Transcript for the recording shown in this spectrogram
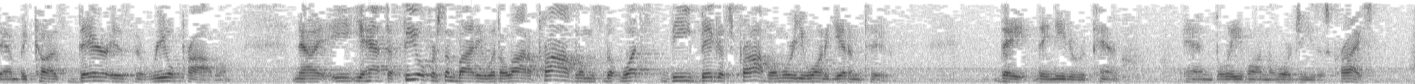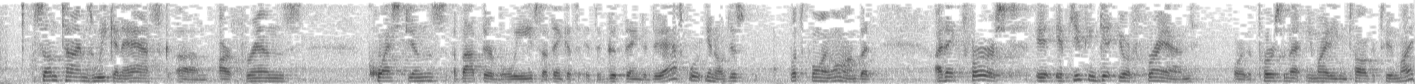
them because there is the real problem. Now, you have to feel for somebody with a lot of problems, but what's the biggest problem where you want to get them to? They, they need to repent and believe on the Lord Jesus Christ. Sometimes we can ask um, our friends questions about their beliefs. I think it's, it's a good thing to do. Ask, you know, just what's going on, but I think first, if you can get your friend or the person that you might even talk to, might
